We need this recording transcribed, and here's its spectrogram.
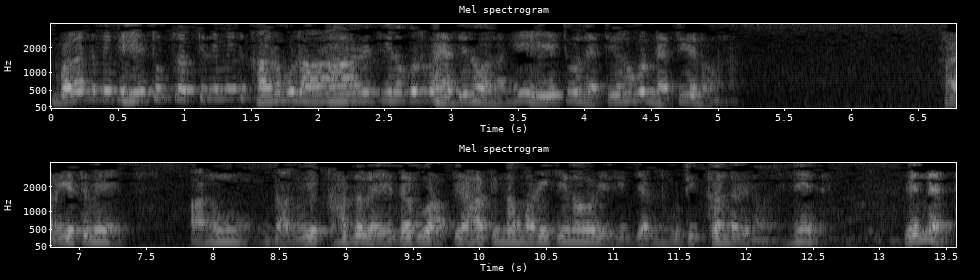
බලන්න මේක හේතු ප්‍රත්‍ය නෙමෙයි කන බොන ආහාරය තියෙනකොටම හැදෙනවා නම් ඒ හේතුව නැති වෙනකොට නැති වෙනවා නම්. හරියට මේ අනුන් දරුවෙක් හදලා ඒ දරුවා අපි අහකින් නම් මගේ කියනවා වගේ සිද්ධියක් නුටික් කන්න වෙනවනේ නේද? වෙන්නේ නැද්ද?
